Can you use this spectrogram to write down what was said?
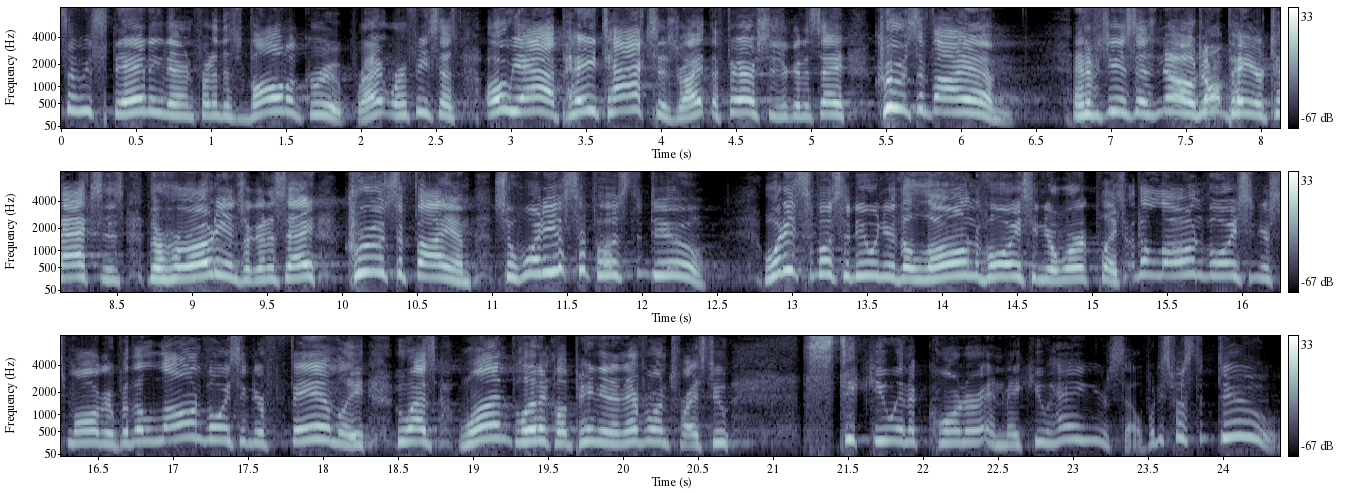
so he's standing there in front of this volatile group, right? Where if he says, Oh, yeah, pay taxes, right? The Pharisees are going to say, Crucify him. And if Jesus says, No, don't pay your taxes, the Herodians are going to say, Crucify him. So what are you supposed to do? What are you supposed to do when you're the lone voice in your workplace, or the lone voice in your small group, or the lone voice in your family who has one political opinion and everyone tries to stick you in a corner and make you hang yourself? What are you supposed to do?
